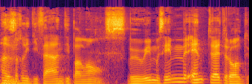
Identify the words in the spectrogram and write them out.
Also so ein bisschen die fehlende Balance. Weil ich muss immer entweder oder.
